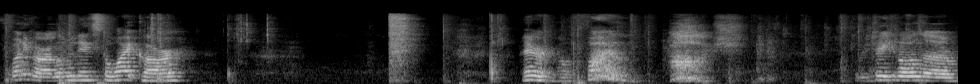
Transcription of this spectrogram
Funny car eliminates the white car. There we go, finally! Gosh! We're taking on the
